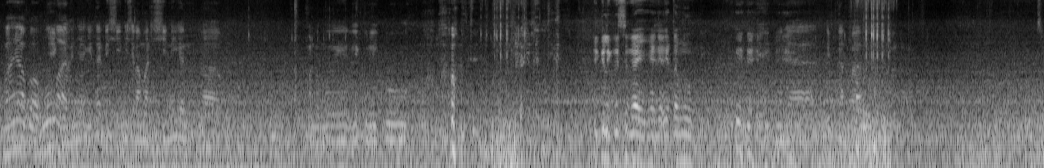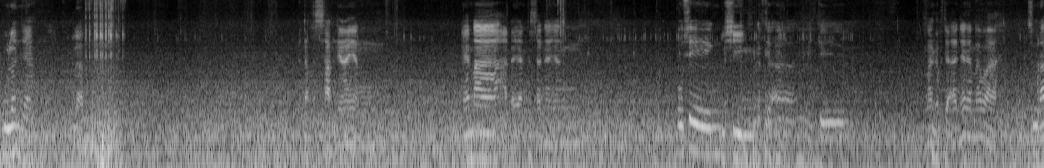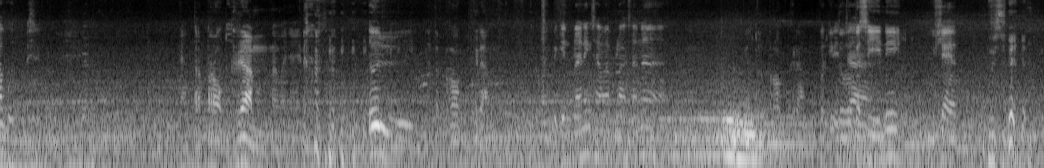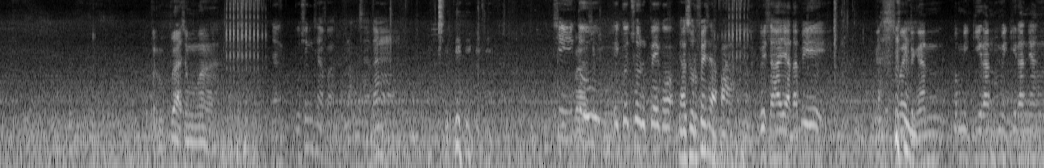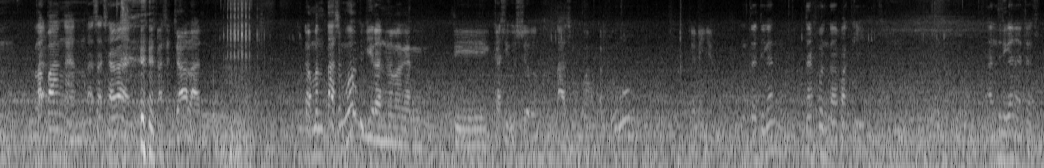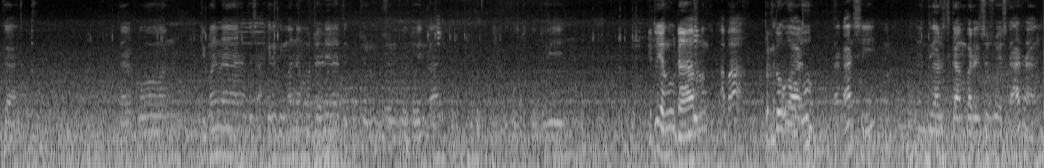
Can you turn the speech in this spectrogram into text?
Maya apa mumat? Hikmahnya kita di sini selama di sini kan eh, menemui liku-liku liku-liku sungai yang gak ketemu punya di Pekanbaru Sebulan ya. bulan ada kesannya yang enak ada yang kesannya yang Pusing. pusing Kerjaan, mikir. karena kerjaannya kan apa Semerawut. Nggak terprogram namanya itu Betul. Terprogram Yang bikin planning sama pelaksana. Terprogram begitu ke sini buset Buset. berubah semua Yang pusing siapa? Pelaksana. si itu ikut survei kok. Yang survei siapa? gue saya tapi nggak sesuai dengan pemikiran-pemikiran yang lapangan Tak sak jalan. nggak sejalan udah mentah semua pikiran memang kan dikasih usul mentah semua percuma jadinya Tadi kan telepon tak pagi. Andri kan ada juga. Telepon gimana terus akhirnya gimana modelnya? Tuh suruh, suruh fotoin kan? Ya foto-fotoin. Itu yang udah meng- apa bentuk utuh tak kasih. Nanti harus digambarin sesuai sekarang.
